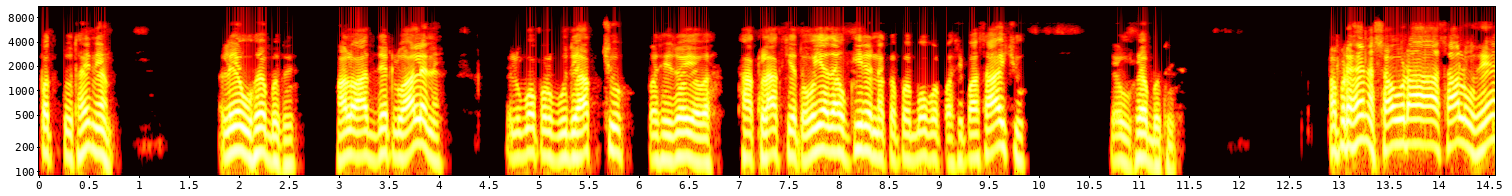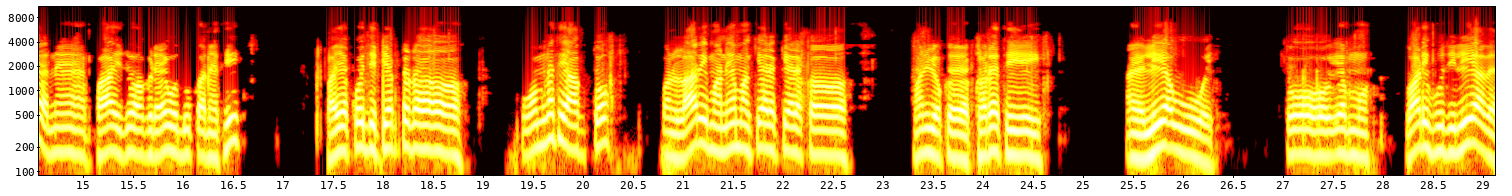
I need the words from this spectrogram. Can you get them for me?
પતતું થાય ને એમ. એટલે એવું છે બધું. હાલો, આજ જેટલું હાલે ને, એટલું બપોર સુધી હાકશું. પછી જોઈએ હવે, થાક લાગશે તો વૈયા જાવ ઘીરે ને બપોર પછી પાછા આવીશું. એવું છે બધું. આપણે છે ને સવડા ચાલુ છે અને ભાઈ જો આગળ આવ્યો દુકાનેથી કોઈ દી ટ્રેક્ટર ઓમ નથી આગતો, પણ લારીમાં ને એમાં ક્યારેક ક્યારેક માની લો કે ઘરેથી લઈ આવવું હોય, તો એમ વાડી પૂજી લઈ આવે.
